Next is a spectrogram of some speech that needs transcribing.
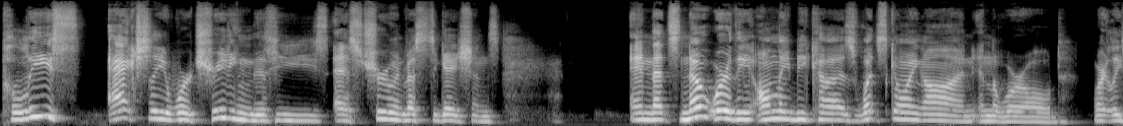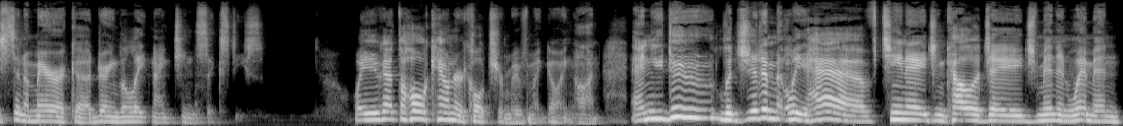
police actually were treating these as true investigations and that's noteworthy only because what's going on in the world, or at least in America, during the late 1960s? Well, you've got the whole counterculture movement going on. And you do legitimately have teenage and college age men and women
